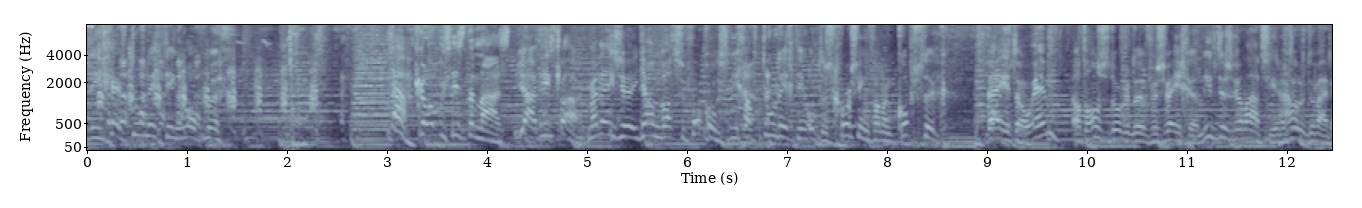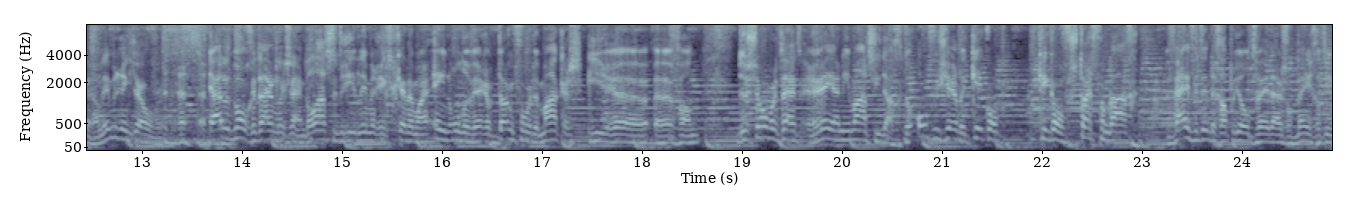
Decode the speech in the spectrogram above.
die geeft toelichting op... Ja. Kobus is ernaast. Ja, die is klaar. Maar deze Jan Watse Fokkels die gaf toelichting op de schorsing van een kopstuk bij het OM. Althans, door de verzwegen liefdesrelatie. En natuurlijk doen wij er een limmerikje over. Ja, dat mogen duidelijk zijn. De laatste drie limericks kennen maar één onderwerp. Dank voor de makers hiervan. de Zomertijd Reanimatiedag. De officiële kick-off kick start vandaag, 25 april 2019.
